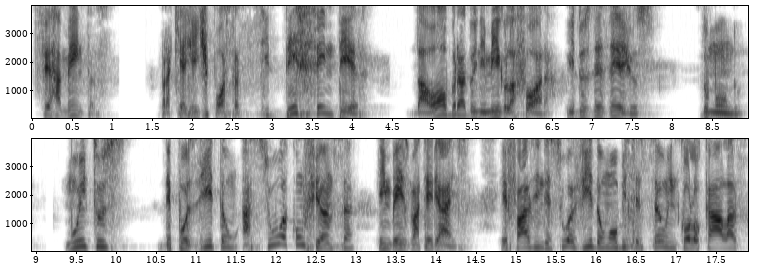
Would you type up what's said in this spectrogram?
ferramentas para que a gente possa se defender da obra do inimigo lá fora e dos desejos do mundo. Muitos depositam a sua confiança em bens materiais e fazem de sua vida uma obsessão em colocá-las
